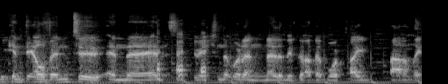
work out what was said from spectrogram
we can delve into in the, in the situation that we're in now that we've got a bit more time. Apparently,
